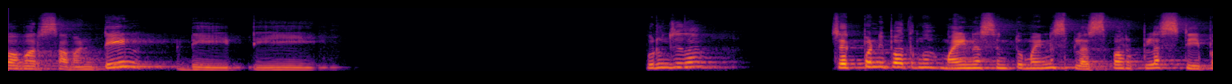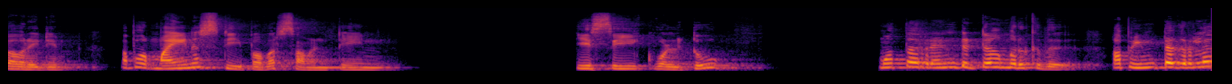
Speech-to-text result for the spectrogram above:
power seventeen dt புரிஞ்சுதா? செக் பண்ணி பார்த்துங்க. Minus into minus plus power plus t power eighteen அப்போ minus t power seventeen is equal to மொத்தம் ரெண்டு டேர்ம் இருக்குது. அப்போ இன்டகிரலை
